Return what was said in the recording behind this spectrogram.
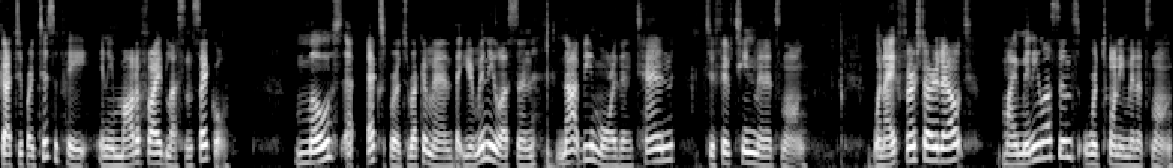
got to participate in a modified lesson cycle. Most experts recommend that your mini lesson not be more than 10 to 15 minutes long. When I first started out, my mini lessons were 20 minutes long.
